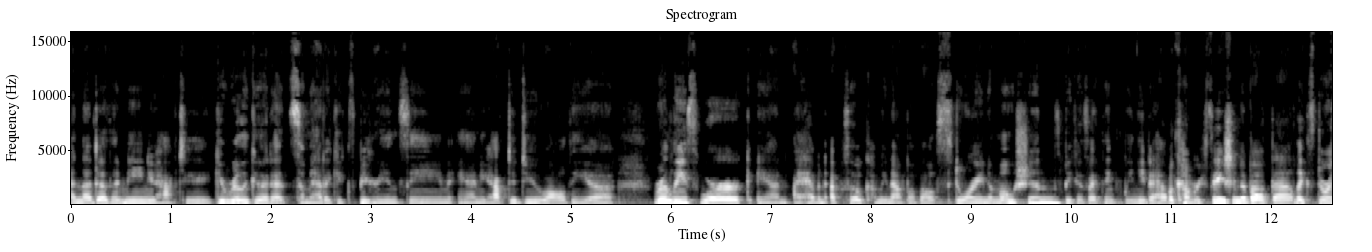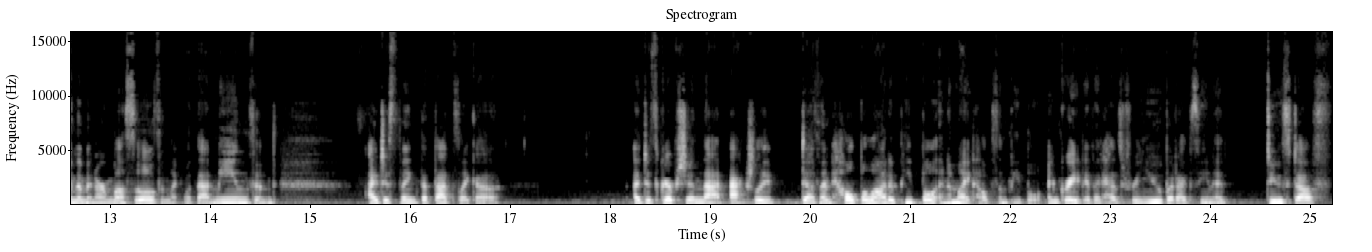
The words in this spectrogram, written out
And that doesn't mean you have to get really good at somatic experiencing and you have to do all the uh, release work. And I have an episode coming up about storing emotions because I think we need to have a conversation about that, like storing them in our muscles and like what that means. And I just think that that's like a a description that actually doesn't help a lot of people and it might help some people and great if it has for you but i've seen it do stuff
